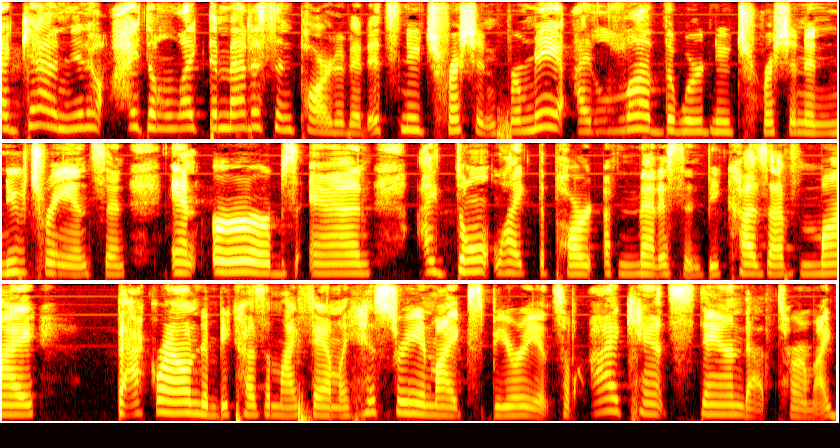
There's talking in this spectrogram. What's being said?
again, you know, I don't like the medicine part of it. It's nutrition. For me, I love the word nutrition and nutrients and, and herbs. And I don't like the part of medicine because of my background and because of my family history and my experience. So I can't stand that term. I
